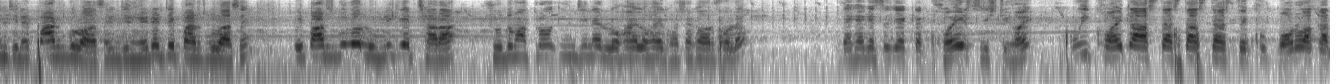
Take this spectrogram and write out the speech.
ইঞ্জিনের পার্টসগুলো আছে ইঞ্জিন হেডের যে পার্টসগুলো আছে, ওই পার্টসগুলো লুব্রিকেট ছাড়া শুধুমাত্র ইঞ্জিনের লোহায় লোহায় ঘষা খাওয়ার ফলে দেখা গেছে যে একটা ক্ষয়ের সৃষ্টি হয়। ওই ক্ষয়টা আস্তে আস্তে আস্তে আস্তে খুব বড় আকার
